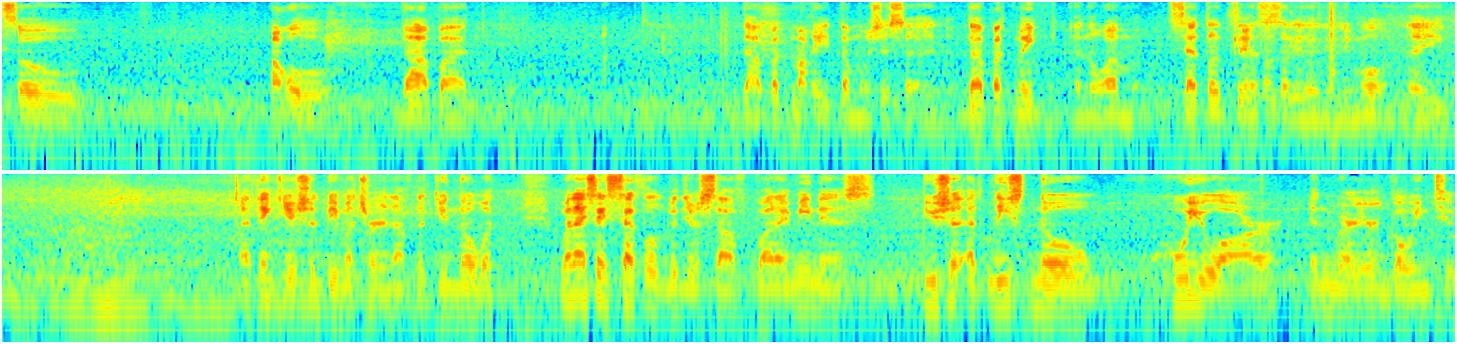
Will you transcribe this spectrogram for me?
So ako dapat dapat makita mo siya sa ano, dapat may ano ka settled ka na sa Settled sarili mo like I think you should be mature enough that you know what when I say settled with yourself what I mean is you should at least know who you are and where you're going to.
